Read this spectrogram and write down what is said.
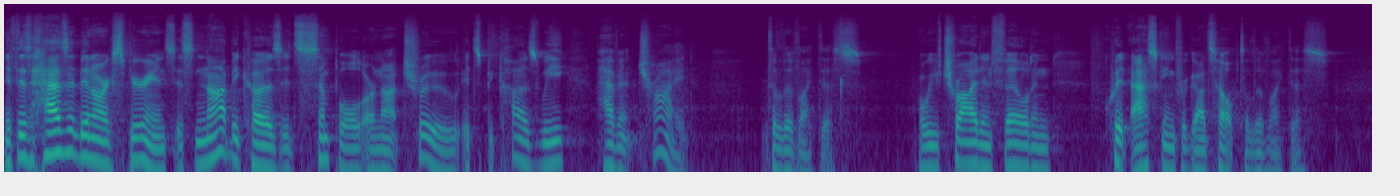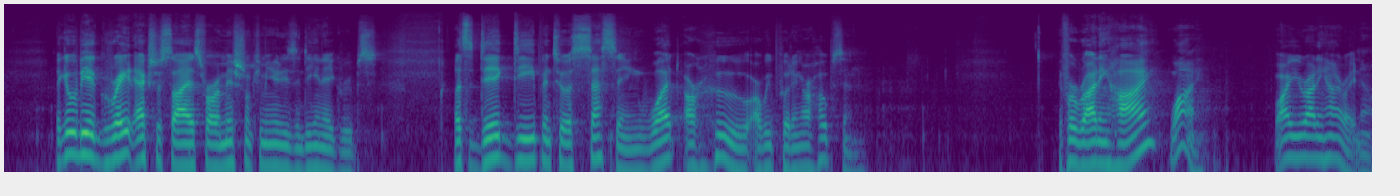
If this hasn't been our experience, it's not because it's simple or not true, it's because we haven't tried to live like this. Or we've tried and failed and quit asking for God's help to live like this. Like it would be a great exercise for our missional communities and DNA groups. Let's dig deep into assessing what or who are we putting our hopes in. If we're riding high, why? Why are you riding high right now?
